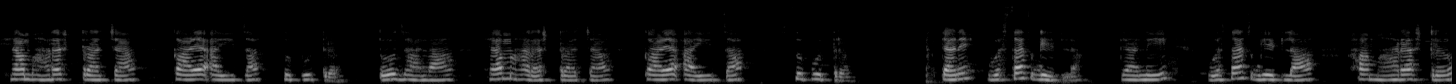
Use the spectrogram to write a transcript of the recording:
ह्या महाराष्ट्राच्या काळ्या आईचा सुपुत्र. तो झाला ह्या महाराष्ट्राच्या काळ्या आईचा सुपुत्र. त्याने वसाच घेतला. त्याने वसाच घेतला हा महाराष्ट्र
